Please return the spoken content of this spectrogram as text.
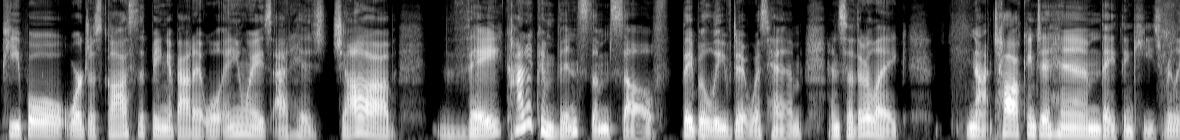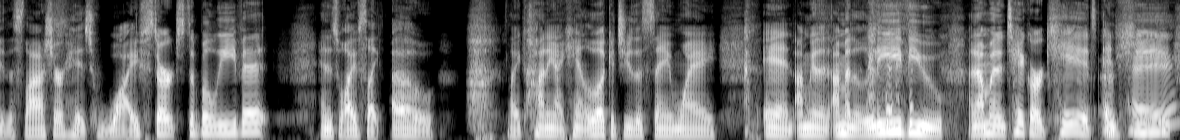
people were just gossiping about it. Well, anyways, at his job, they kind of convinced themselves they believed it was him. And so they're like not talking to him. They think he's really the slasher. His wife starts to believe it. And his wife's like, oh, like honey i can't look at you the same way and i'm gonna i'm gonna leave you and i'm gonna take our kids and okay. he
